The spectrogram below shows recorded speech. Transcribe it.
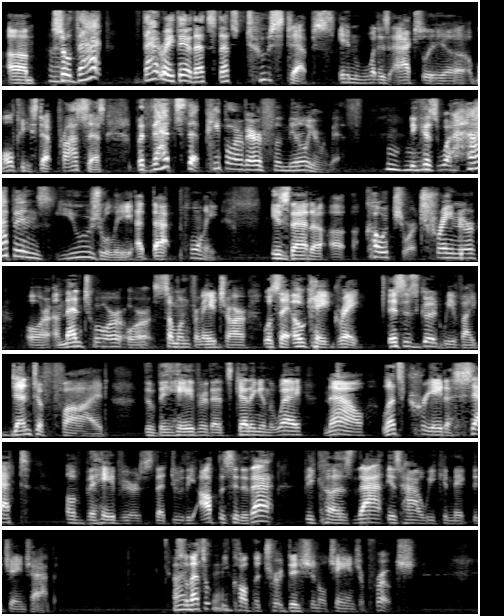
Um, okay. So that that right there, that's that's two steps in what is actually a, a multi-step process. But that's that people are very familiar with. Mm-hmm. Because what happens usually at that point is that a, a coach or a trainer or a mentor or someone from HR will say, okay, great. This is good. We've identified the behavior that's getting in the way. Now let's create a set of behaviors that do the opposite of that because that is how we can make the change happen. I so that's see. what we call the traditional change approach.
